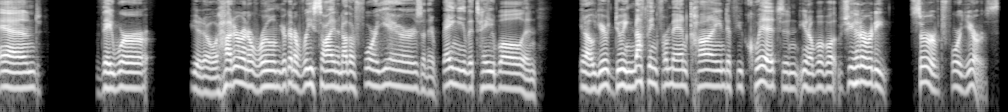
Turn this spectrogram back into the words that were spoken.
and they were you know, had her in a room, you're going to re-sign another four years, and they're banging the table, and you know, you're doing nothing for mankind if you quit, and you know, blah, blah. she had already served four years,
